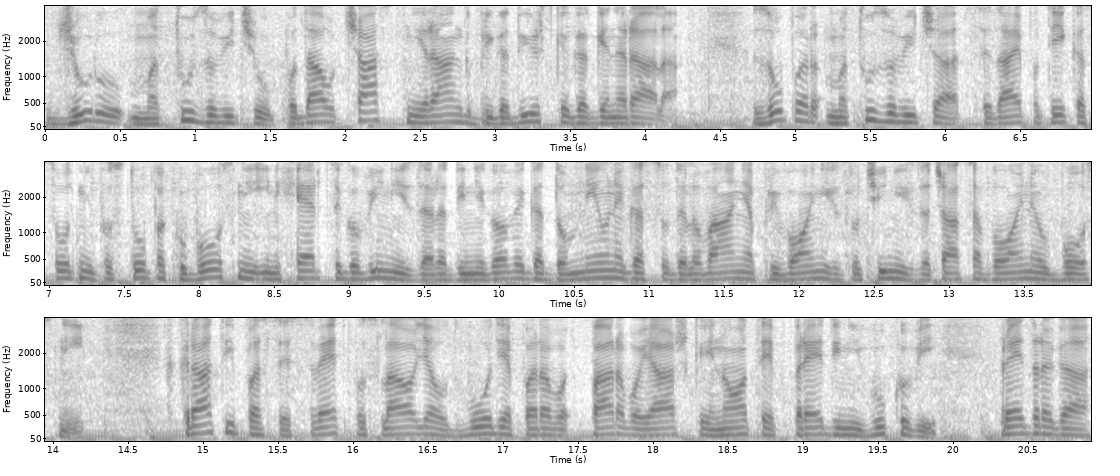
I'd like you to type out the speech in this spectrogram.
Đuru Matuzoviču podal častni rang brigadirskega generala. Zopr Matuzoviča sedaj poteka sodni postopek v Bosni in Hercegovini zaradi njegovega domnevnega sodelovanja pri vojnih zločinih za časa vojne v Bosni. Hkrati pa se svet poslavlja od vodje paravojaške enote Predini Vukovi, Predraga.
